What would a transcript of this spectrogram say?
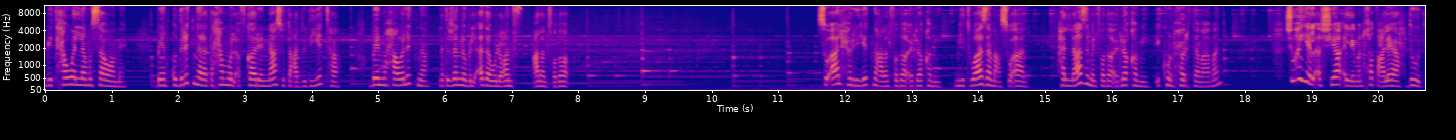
بيتحول لمساومة بين قدرتنا لتحمل أفكار الناس وتعدديتها وبين محاولتنا لتجنب الأذى والعنف على الفضاء. سؤال حريتنا على الفضاء الرقمي بيتوازى مع سؤال هل لازم الفضاء الرقمي يكون حر تماماً؟ شو هي الأشياء اللي منحط عليها حدود؟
